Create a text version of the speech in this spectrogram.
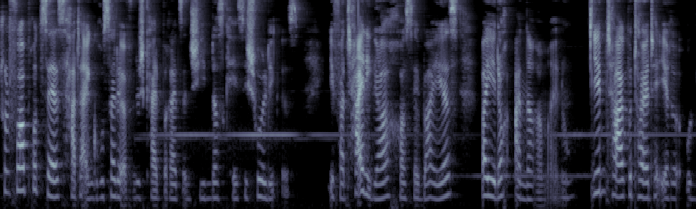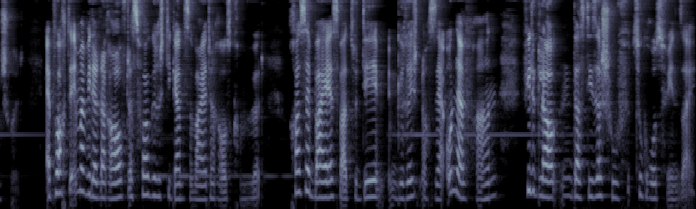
Schon vor Prozess hatte ein Großteil der Öffentlichkeit bereits entschieden, dass Casey schuldig ist. Ihr Verteidiger, José Baez, war jedoch anderer Meinung. Jeden Tag beteuerte er ihre Unschuld. Er pochte immer wieder darauf, dass vor Gericht die ganze Wahrheit herauskommen wird. José Baez war zudem im Gericht noch sehr unerfahren. Viele glaubten, dass dieser Schuh zu groß für ihn sei.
